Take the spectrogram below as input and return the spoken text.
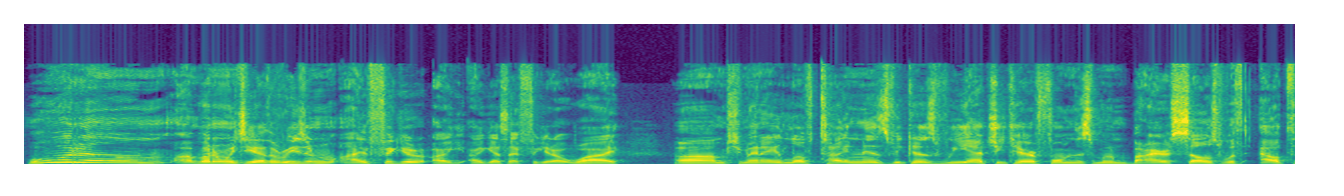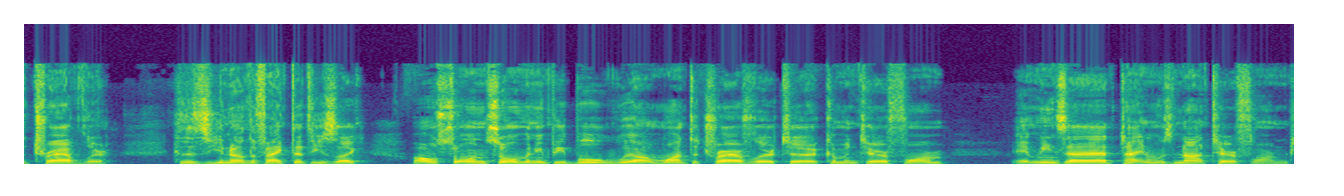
What um uh, but anyways, yeah, the reason I figure I I guess I figured out why um humanity loved Titan is because we actually terraformed this moon by ourselves without the traveler. Cuz you know, the fact that he's like, "Oh, so and so many people want the traveler to come and terraform." It means that Titan was not terraformed.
